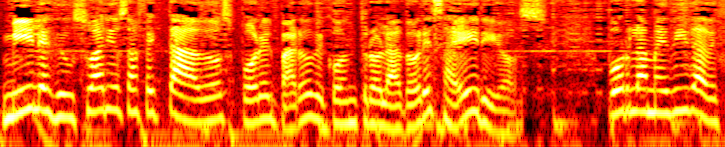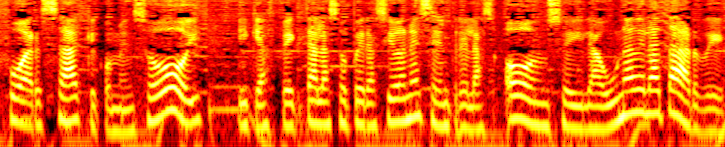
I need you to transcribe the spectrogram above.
Miles de usuarios afectados por el paro de controladores aéreos por la medida de fuerza que comenzó hoy y que afecta a las operaciones entre las 11 y la 1 de la tarde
